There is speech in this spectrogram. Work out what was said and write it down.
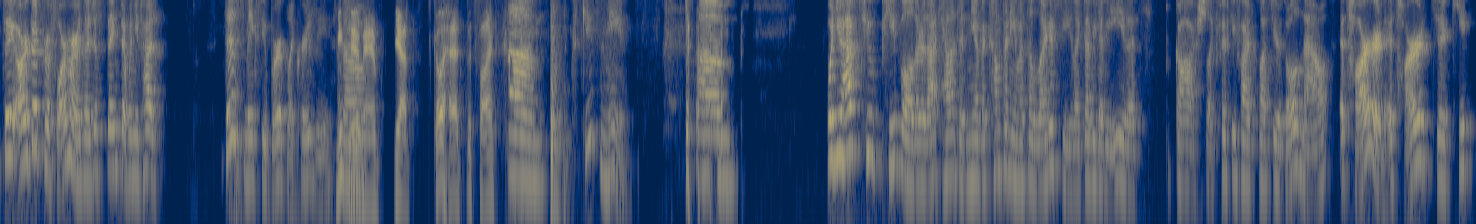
they are good performers. I just think that when you've had this makes you burp like crazy. Me so, too, man. Yeah, go ahead. That's fine. Um, excuse me. um, when you have two people that are that talented and you have a company with a legacy like WWE that's gosh, like 55 plus years old now, it's hard. It's hard to keep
